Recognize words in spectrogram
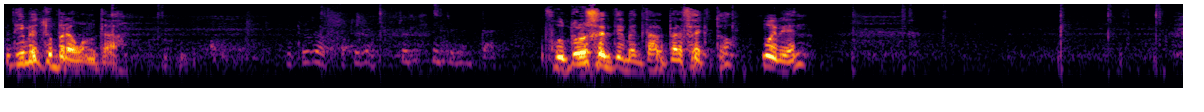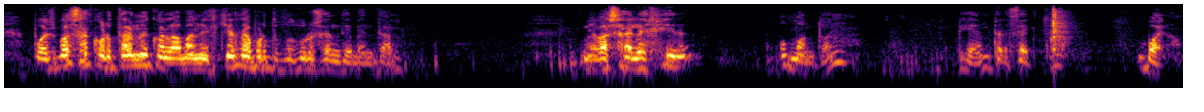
Dime tu pregunta. Futuro sentimental, perfecto. Muy bien. Pues vas a cortarme con la mano izquierda por tu futuro sentimental. Me vas a elegir un montón. Bien, perfecto. Bueno.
